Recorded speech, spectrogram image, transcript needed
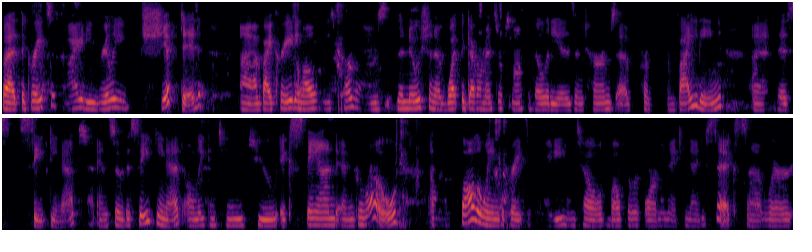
But the Great Society really shifted uh, by creating all of these programs the notion of what the government's responsibility is in terms of providing uh, this safety net. And so the safety net only continued to expand and grow uh, following the Great Society until welfare reform in 1996, uh, where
